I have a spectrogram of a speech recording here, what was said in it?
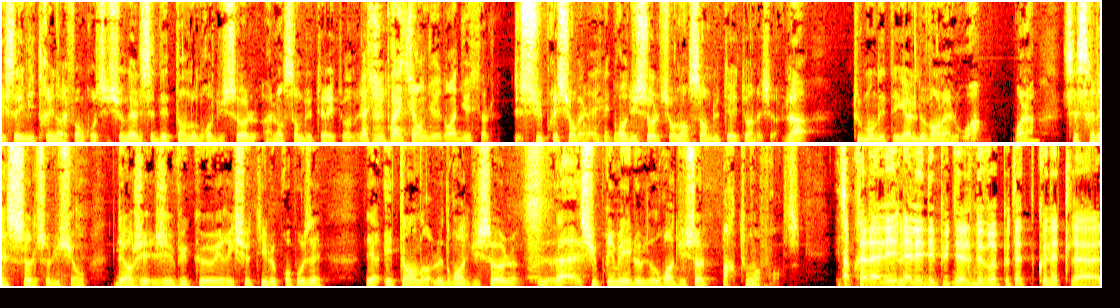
et ça éviterait une réforme constitutionnelle, c'est d'étendre le droit du sol à l'ensemble du territoire national. La suppression du droit du sol. Suppression du droit du sol sur l'ensemble du territoire national. Là, tout le monde est égal devant la loi. Voilà. Ce serait la seule solution. D'ailleurs, j'ai vu que Éric Ciotti le proposait. C'est-à-dire étendre le droit du sol, euh, supprimer le droit du sol partout en France. Après, elle, est, députée, elle devrait peut-être connaître la,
